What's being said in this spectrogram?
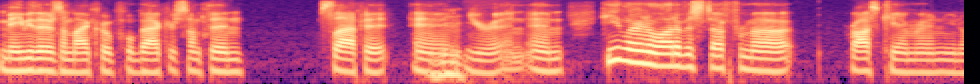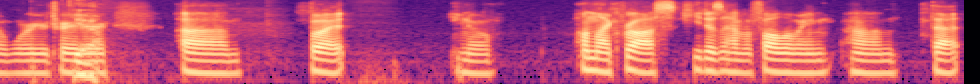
Maybe there's a micro pullback or something. Slap it and you're in. And he learned a lot of his stuff from uh ross cameron you know warrior trader. Um but you know unlike ross he doesn't have a following um that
